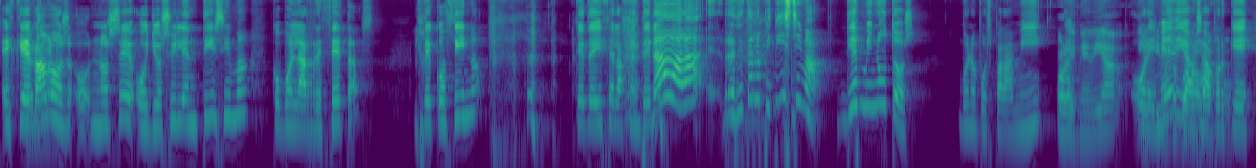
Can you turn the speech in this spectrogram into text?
Es que Pero vamos, o- no sé, o yo soy lentísima, como en las recetas de cocina, que te dice la gente, nada, nada, receta rapidísima, 10 minutos. Bueno, pues para mí, Hora y eh, media. hora y media, o sea, abajo. porque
